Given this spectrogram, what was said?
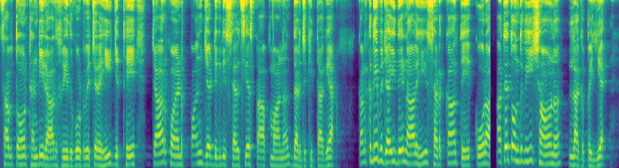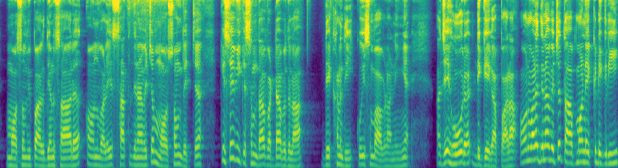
ਸਭ ਤੋਂ ਠੰਡੀ ਰਾਤ ਫਰੀਦਕੋਟ ਵਿੱਚ ਰਹੀ, ਜਿੱਥੇ 4.5 ਡਿਗਰੀ ਸੈਲਸੀਅਸ ਤਾਪਮਾਨ ਦਰਜ ਕੀਤਾ ਗਿਆ। ਕਣਕ ਦੀ ਬਿਜਾਈ ਦੇ ਨਾਲ ਹੀ ਸੜਕਾਂ ਤੇ ਕੋਹਰਾ ਅਤੇ ਧੁੰਦ ਵੀ ਛਾਉਣ ਲੱਗ ਪਈ ਹੈ। ਮੌਸਮ ਵਿਭਾਗ ਦੇ ਅਨੁਸਾਰ ਆਉਣ ਵਾਲੇ 7 ਦਿਨਾਂ ਵਿੱਚ ਮੌਸਮ ਵਿੱਚ ਕਿਸੇ ਵੀ ਕਿਸਮ ਦਾ ਵੱਡਾ ਬਦਲਾਅ ਦੇਖਣ ਦੀ ਕੋਈ ਸੰਭਾਵਨਾ ਨਹੀਂ ਹੈ। ਅਜੇ ਹੋਰ ਡਿੱਗੇਗਾ ਪਾਰਾ। ਆਉਣ ਵਾਲੇ ਦਿਨਾਂ ਵਿੱਚ ਤਾਪਮਾਨ 1 ਡਿਗਰੀ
